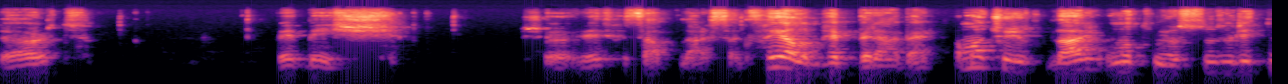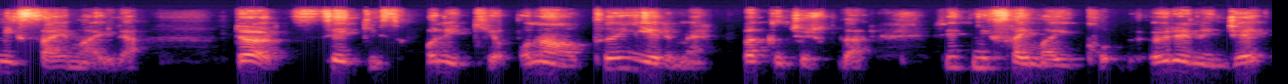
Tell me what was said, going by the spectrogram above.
4 ve 5. Şöyle hesaplarsak. Sayalım hep beraber. Ama çocuklar unutmuyorsunuz ritmik saymayla. 4, 8, 12, 16, 20. Bakın çocuklar ritmik saymayı öğrenince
